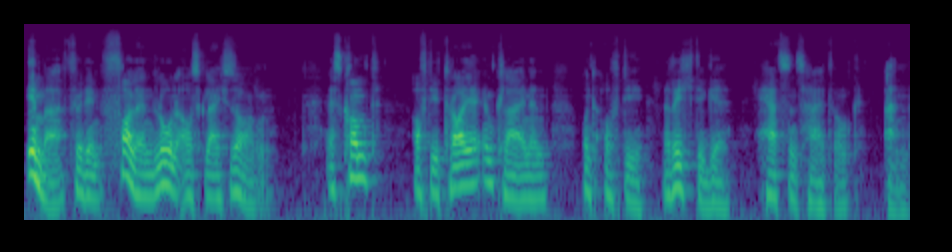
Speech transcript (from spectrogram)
immer für den vollen Lohnausgleich sorgen. Es kommt auf die Treue im Kleinen und auf die richtige Herzenshaltung an.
